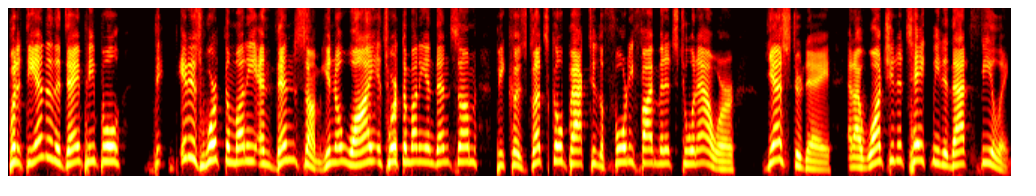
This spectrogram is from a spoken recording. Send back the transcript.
But at the end of the day, people, it is worth the money and then some. You know why it's worth the money and then some? Because let's go back to the 45 minutes to an hour yesterday, and I want you to take me to that feeling.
